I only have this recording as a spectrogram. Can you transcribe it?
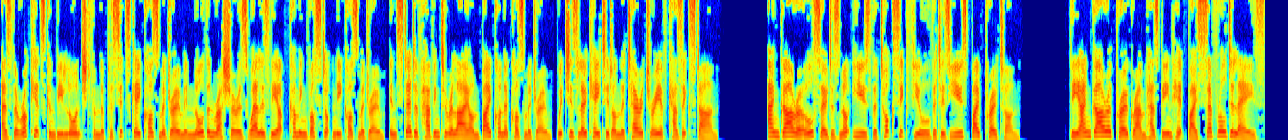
as the rockets can be launched from the Plesetsk Cosmodrome in northern Russia as well as the upcoming Vostochny Cosmodrome, instead of having to rely on Baikonur Cosmodrome, which is located on the territory of Kazakhstan. Angara also does not use the toxic fuel that is used by Proton. The Angara program has been hit by several delays.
